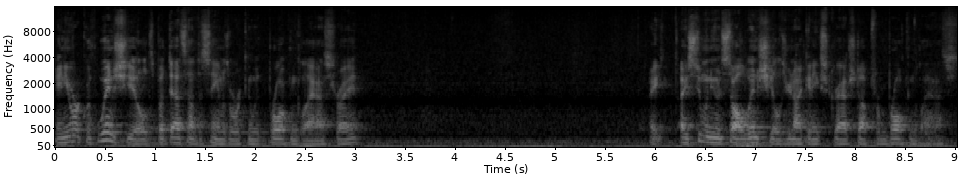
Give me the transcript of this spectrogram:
And you work with windshields, but that's not the same as working with broken glass, right? I, I assume when you install windshields, you're not getting scratched up from broken glass.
